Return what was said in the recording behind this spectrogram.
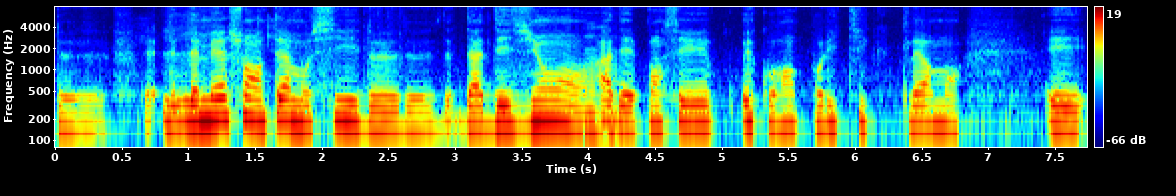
de, les meilleurs choix en termes aussi d'adhésion à mhm. des pensées et courants politiques, clairement. Et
